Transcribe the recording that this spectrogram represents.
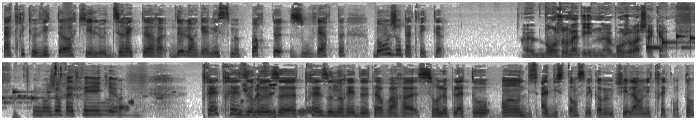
Patrick Victor, qui est le directeur de l'organisme Portes Ouvertes. Bonjour Patrick. Euh, bonjour Nadine, bonjour à chacun. Bonjour Patrick. Très, très heureuse, euh, très honorée de t'avoir euh, sur le plateau en, à distance, mais quand même tu es là, on est très content.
